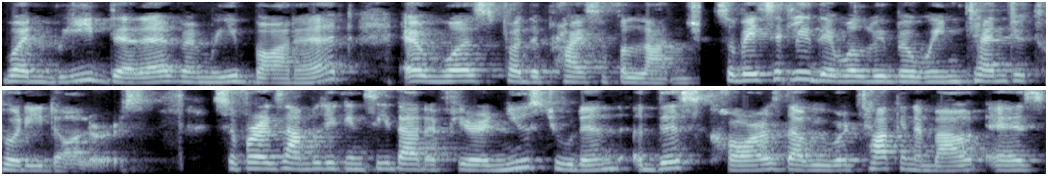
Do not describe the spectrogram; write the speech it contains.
when we did it when we bought it it was for the price of a lunch. So basically they will be between 10 to 30 dollars. So for example you can see that if you're a new student this course that we were talking about is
